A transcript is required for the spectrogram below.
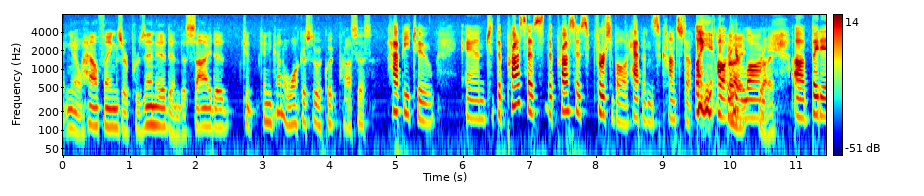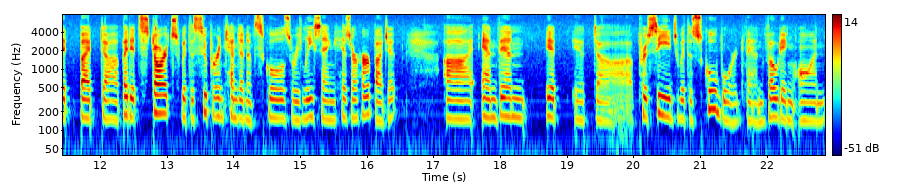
you know how things are presented and decided. Can can you kind of walk us through a quick process? Happy to. And the process, the process, first of all, it happens constantly all year long. right. Uh, but it, but, uh, but it starts with the superintendent of schools releasing his or her budget, uh, and then it it uh, proceeds with the school board then voting on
